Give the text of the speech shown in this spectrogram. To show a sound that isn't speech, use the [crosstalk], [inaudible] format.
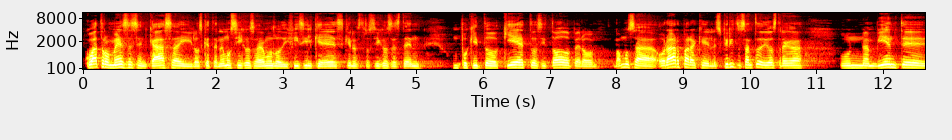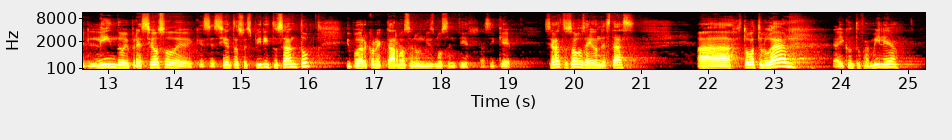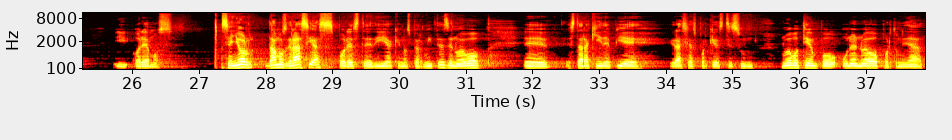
cuatro meses en casa y los que tenemos hijos sabemos lo difícil que es que nuestros hijos estén un poquito quietos y todo, pero vamos a orar para que el Espíritu Santo de Dios traiga un ambiente lindo y precioso de que se sienta su Espíritu Santo y poder conectarnos en un mismo sentir. Así que cierra tus ojos ahí donde estás. Ah, toma tu lugar ahí con tu familia y oremos. Señor, damos gracias por este día que nos permites de nuevo eh, estar aquí de pie. Gracias porque este es un nuevo tiempo, una nueva oportunidad.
